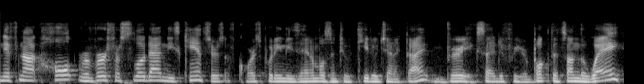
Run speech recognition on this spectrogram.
if not halt, reverse, or slow down these cancers, of course, putting these animals into a ketogenic diet. I'm very excited for your book that's on the way.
